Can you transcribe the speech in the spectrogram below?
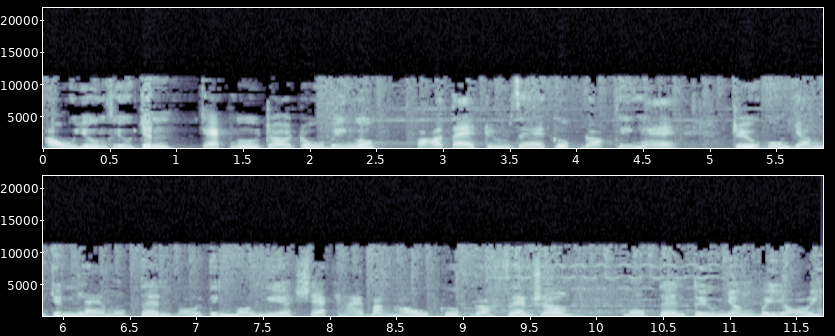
Âu Dương Thiếu Chinh, các người trợ trụ vi ngược, phò tá triệu gia cướp đoạt thiên hạ. Triệu khuôn giận chính là một tên bội tín bội nghĩa sát hại bằng hữu cướp đoạt Giang Sơn, một tên tiểu nhân bị ổi,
